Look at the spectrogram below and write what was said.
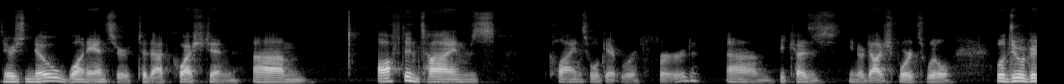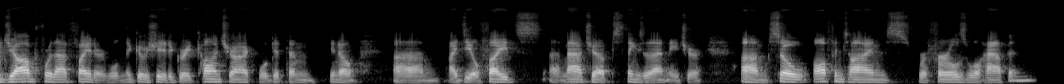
there's no one answer to that question. Um, oftentimes, clients will get referred um, because you know Dodge Sports will will do a good job for that fighter. We'll negotiate a great contract. We'll get them you know um, ideal fights, uh, matchups, things of that nature. Um, so oftentimes referrals will happen,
